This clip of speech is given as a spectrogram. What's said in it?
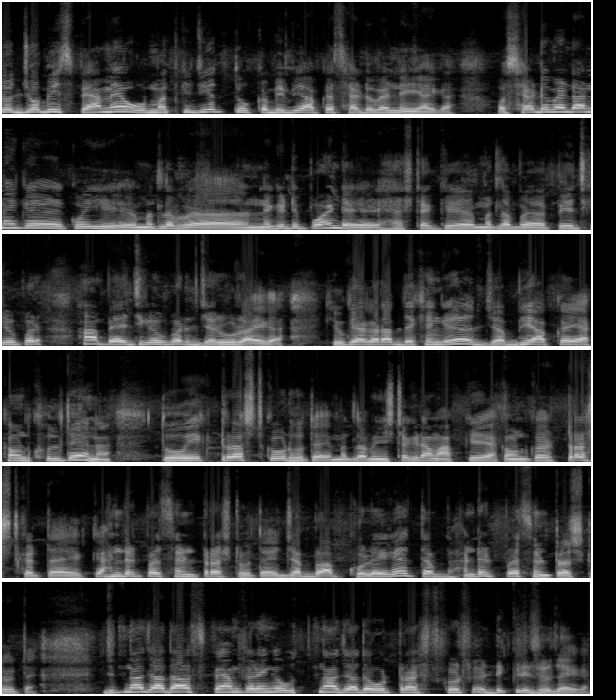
जो जो भी स्पैम है, वो मत कीजिए तो कभी भी आपका सैडो बैंड नहीं आएगा। और सैडो बैंड आने के कोई मतलब नेगेटिव पॉइंट है हैशटैग के मतलब पेज के ऊपर हाँ पेज के ऊपर ज़रूर आएगा। क्योंकि अगर आप देखेंगे, जब भी आपका अकाउंट खुलते हैं ना तो एक ट्रस्ट कोड होता है। मतलब इंस्टाग्राम आपके अकाउंट का ट्रस्ट करता है कि हंड्रेड परसेंट ट्रस्ट होता है। जब आप खोलेंगे, तब हंड्रेड परसेंट ट्रस्ट होता है। जितना ज़्यादा आप स्पैम करेंगे, उतना ज़्यादा वो ट्रस्ट कोड डिक्रीज़ हो जाएगा।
